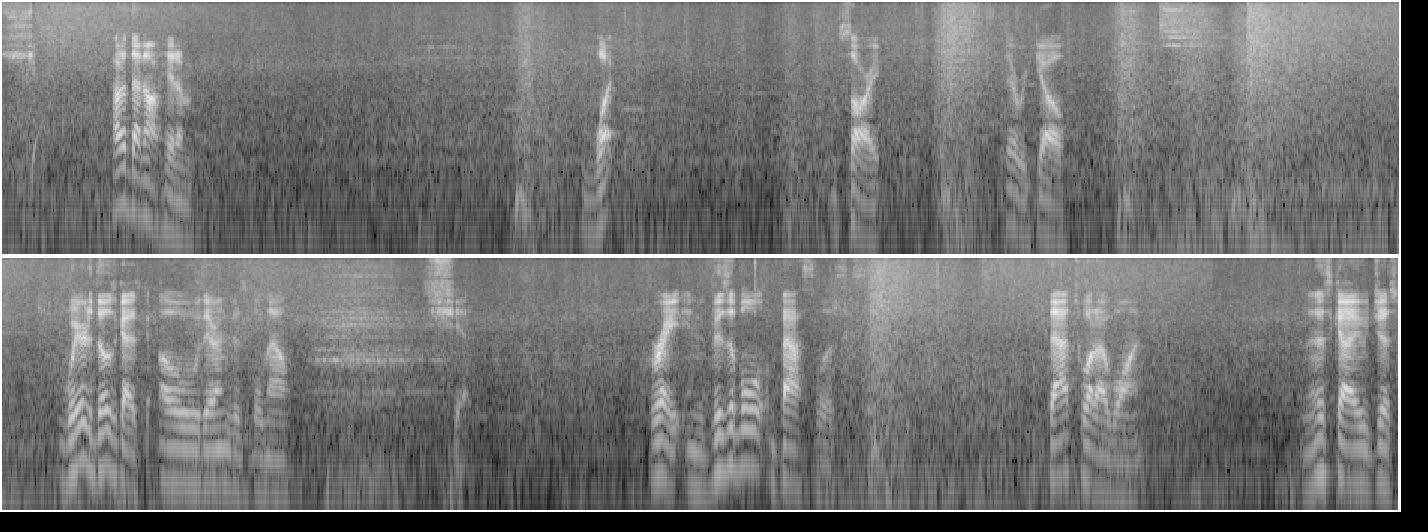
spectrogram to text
Shit. How did that not hit him? What? I'm sorry. There we go. Where did those guys go? Oh, they're invisible now. Shit. Great, invisible basilisks. That's what I want. And this guy who just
